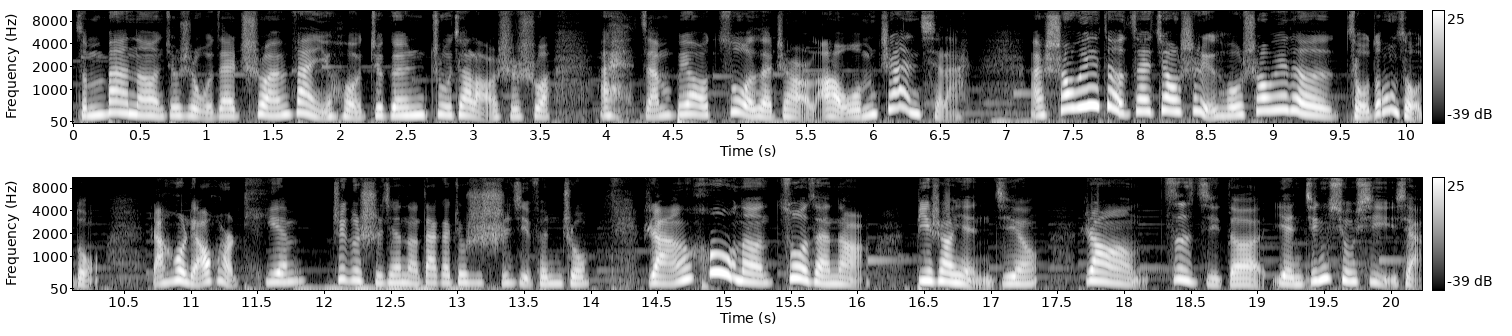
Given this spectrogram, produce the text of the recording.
怎么办呢？就是我在吃完饭以后，就跟助教老师说：“哎，咱们不要坐在这儿了啊，我们站起来。”啊，稍微的在教室里头稍微的走动走动，然后聊会儿天，这个时间呢大概就是十几分钟，然后呢坐在那儿闭上眼睛。让自己的眼睛休息一下，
